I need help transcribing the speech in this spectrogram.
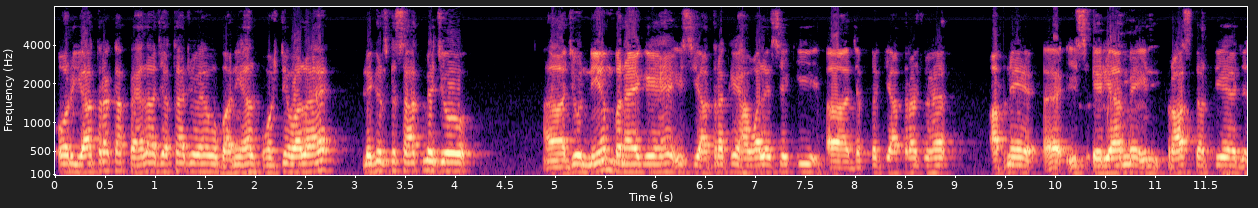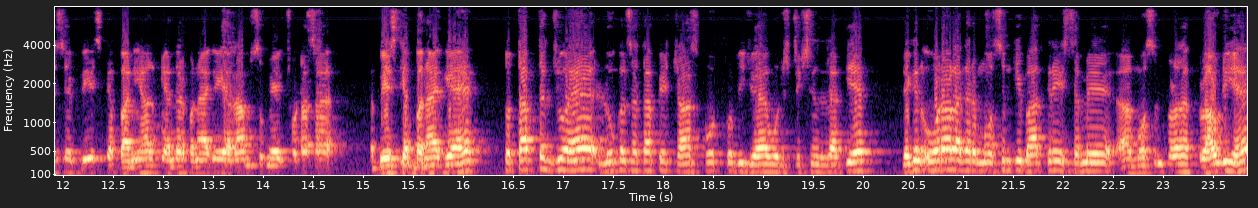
और यात्रा का पहला जत्था जो है वो बानिहाल पहुँचने वाला है लेकिन उसके साथ में जो जो नियम बनाए गए हैं इस यात्रा के हवाले से कि जब तक यात्रा जो है अपने इस एरिया में क्रॉस करती है, जैसे बेस कैंप बानिहाल के अंदर बनाया गया, रामसू में एक छोटा सा बेस कैंप बनाया गया है तो तब तक जो है लोकल सतह पे ट्रांसपोर्ट को भी जो है वो रिस्ट्रिक्शन रहती है। लेकिन ओवरऑल अगर मौसम की बात करें, इस समय मौसम थोड़ा सा क्लाउडी है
